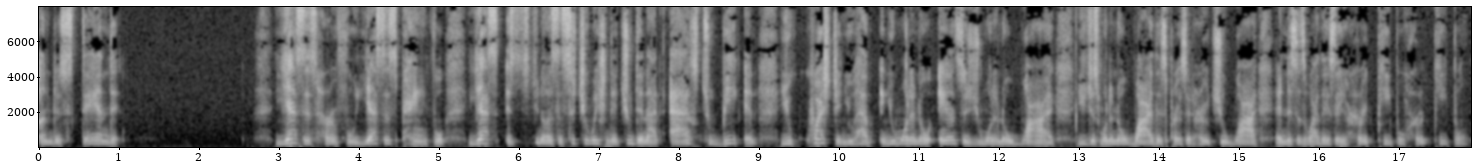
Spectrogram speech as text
understand it. Yes, it's hurtful. Yes, it's painful. Yes, it's you know it's a situation that you did not ask to be in. You question. You have you want to know answers. You want to know why. You just want to know why this person hurt you. Why? And this is why they say hurt people hurt people.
